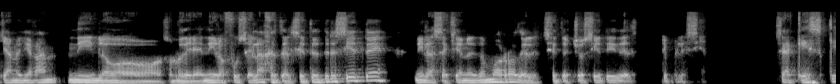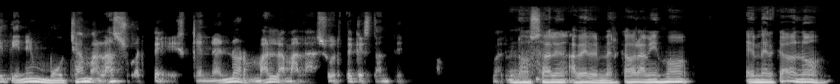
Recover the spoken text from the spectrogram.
ya no llegan ni los, lo diré, ni los fuselajes del 737, ni las secciones de morro del 787 y del 777. O sea que es que tienen mucha mala suerte. Es que no es normal la mala suerte que están teniendo. No salen. A ver, el mercado ahora mismo, el mercado no.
